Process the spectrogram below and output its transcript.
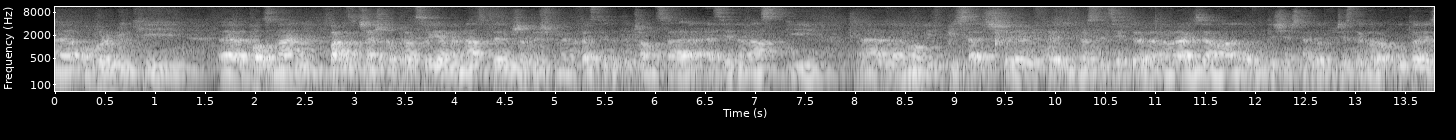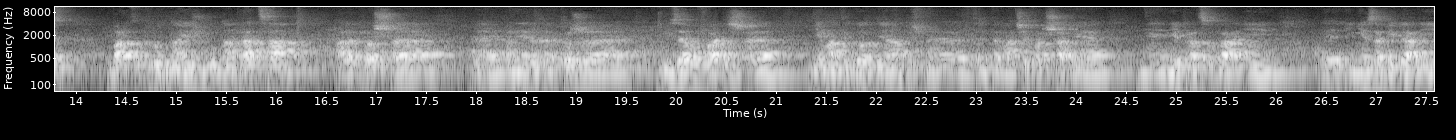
e, oborniki Poznań. Bardzo ciężko pracujemy nad tym, żebyśmy kwestie dotyczące S11 e, mogli wpisać w inwestycje, które będą realizowane do 2020 roku. To jest bardzo trudna i żmudna praca, ale proszę e, Panie redaktorze mi zaufać, że nie ma tygodnia, abyśmy w tym temacie w Warszawie nie, nie pracowali e, i nie zabiegali.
